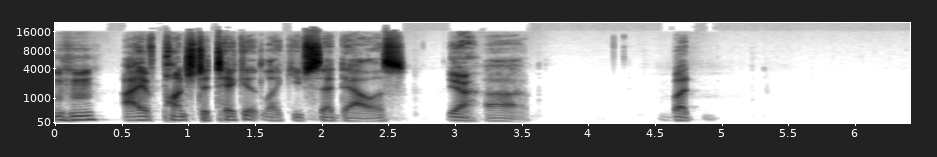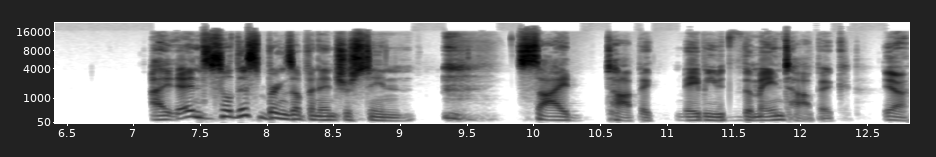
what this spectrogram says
Mm-hmm. I have punched a ticket, like you said, Dallas. Yeah. Uh, but I and so this brings up an interesting side topic, maybe the main topic. Yeah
